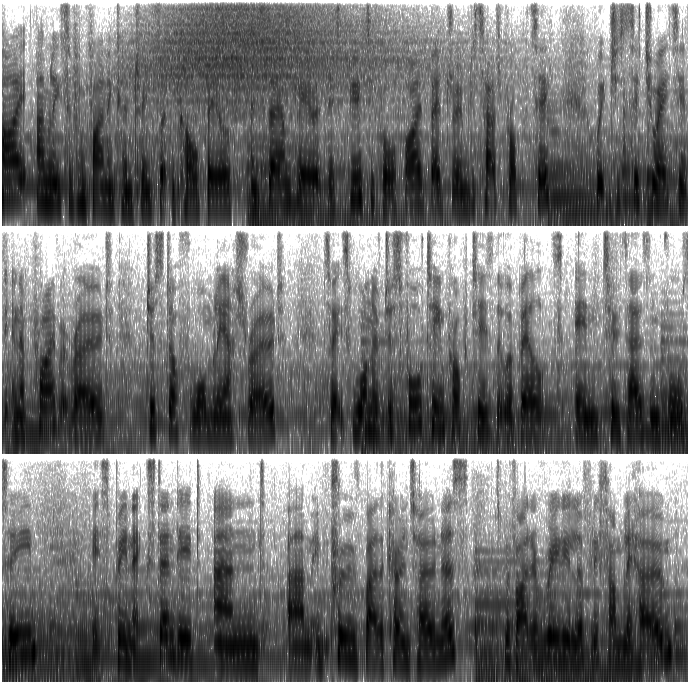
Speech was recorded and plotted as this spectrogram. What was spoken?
Hi, I'm Lisa from Fine & Country in Sutton Coldfield and today I'm here at this beautiful five bedroom detached property which is situated in a private road just off Walmley Ash Road. So it's one of just 14 properties that were built in 2014. It's been extended and um, improved by the current owners to provide a really lovely family home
